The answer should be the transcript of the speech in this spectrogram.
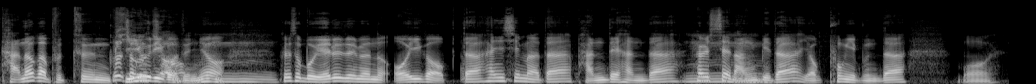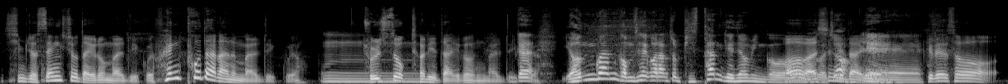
단어가 붙은 그렇죠, 비율이거든요. 그렇죠. 음. 그래서 뭐 예를 들면 어이가 없다, 한심하다, 반대한다, 혈세 음. 낭비다, 역풍이 분다, 뭐 심지어 생쇼다 이런 말도 있고요. 횡포다라는 말도 있고요. 음. 졸속철이다 이런 말도 그러니까 있고요. 연관 검색어랑 좀 비슷한 개념인 거. 어, 맞습니다. 거죠? 예. 그래서 아니,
